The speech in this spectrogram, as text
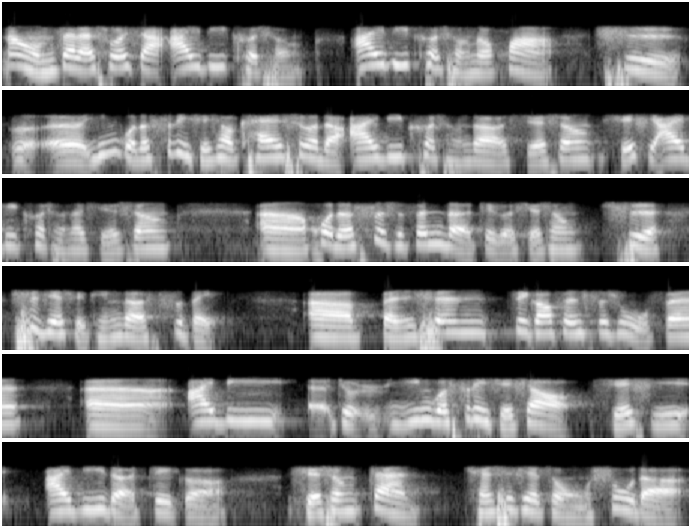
那我们再来说一下 IB 课程，IB 课程的话是呃呃英国的私立学校开设的 IB 课程的学生，学习 IB 课程的学生，嗯，获得四十分的这个学生是世界水平的四倍，呃，本身最高分四十五分。呃，IB 呃，就是英国私立学校学习 IB 的这个学生占全世界总数的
